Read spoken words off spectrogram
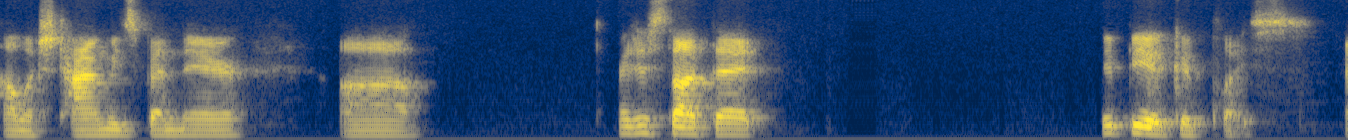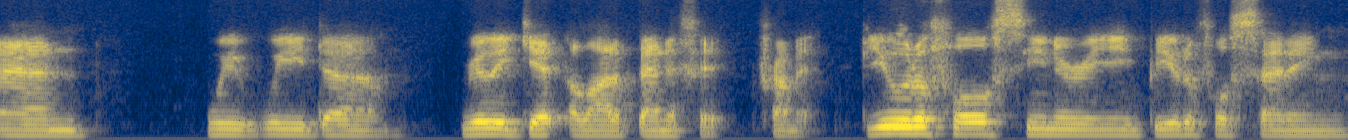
how much time we'd spend there. Uh, I just thought that it'd be a good place, and we we'd uh, really get a lot of benefit from it. Beautiful scenery, beautiful setting,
